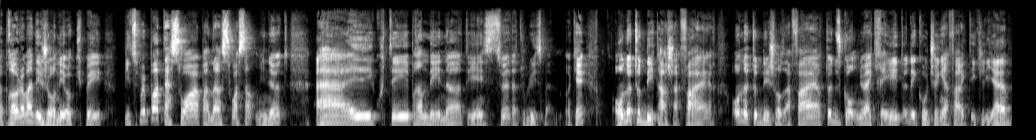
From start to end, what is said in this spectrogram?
Tu as probablement des journées occupées, puis tu peux pas t'asseoir pendant 60 minutes à écouter, prendre des notes et ainsi de suite à tous les semaines. OK? On a toutes des tâches à faire, on a toutes des choses à faire, tu as du contenu à créer, tu as des coachings à faire avec tes clients,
